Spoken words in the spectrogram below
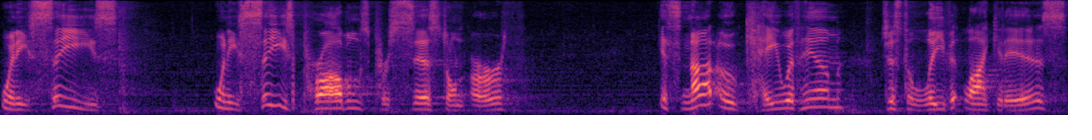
When He sees, when He sees problems persist on earth, it's not okay with Him just to leave it like it is.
